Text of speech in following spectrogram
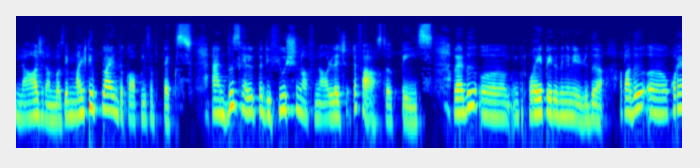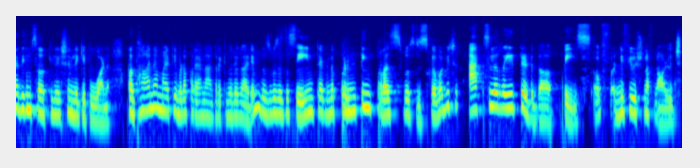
in large numbers they multiplied the copies of text and this help the diffusion of knowledge at a faster pace അതായത് കുറേ പേര് ഇതിങ്ങനെ എഴുതുക. അപ്പോൾ അത് കുറേ അധികം സർക്കുലേഷനിലേക്ക് പോവാണ്. പ്രധാനമായിട്ട് ഇവിടെ പറയാൻ ആഗ്രഹിക്കുന്ന ഒരു കാര്യം this was the same time the printing press was discovered which accelerated the pace of diffusion of knowledge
